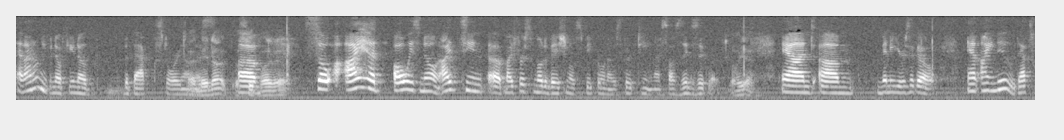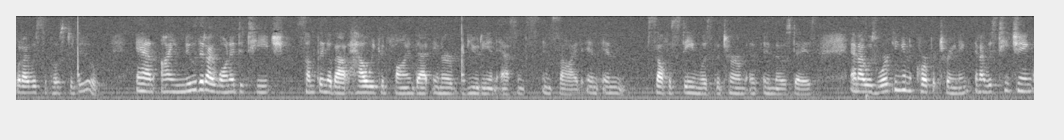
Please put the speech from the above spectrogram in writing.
and I don't even know if you know the backstory on this. I this. may not. Let's see Um, if I may. So I had always known. I'd seen uh, my first motivational speaker when I was 13. I saw Zig Ziglar Oh yeah. and um, many years ago. And I knew that's what I was supposed to do. And I knew that I wanted to teach something about how we could find that inner beauty and essence inside. In, in self-esteem was the term in, in those days. And I was working in a corporate training, and I was teaching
